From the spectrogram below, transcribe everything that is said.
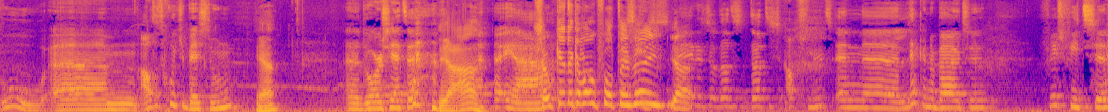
Oeh, um, altijd goed je best doen. Ja? Uh, doorzetten. Ja. ja. Zo ken ik hem ook van tv. Precies. Ja. Nee, dus dat, is, dat is absoluut. En lekker naar buiten. Fris fietsen.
